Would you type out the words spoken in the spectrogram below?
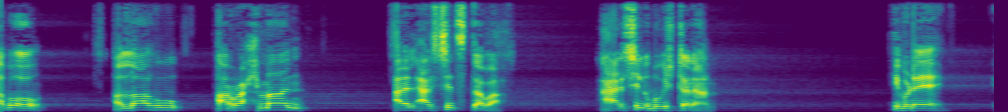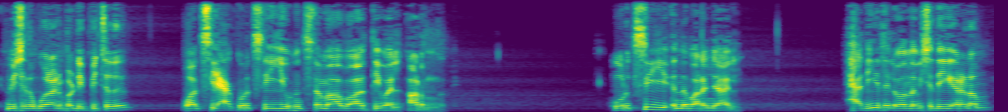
അപ്പോ അള്ളാഹു അർ റഹ്മാൻ അൽ അർഷിസ്തവ അർഷിൽ ഉപവിഷ്ടനാണ്. ഇവിടെ വിശുദ്ധ ഖുർആൻ പഠിപ്പിച്ചത് വൽ കുർസി എന്ന് പറഞ്ഞാൽ ഹദീസിൽ വന്ന വിശദീകരണം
